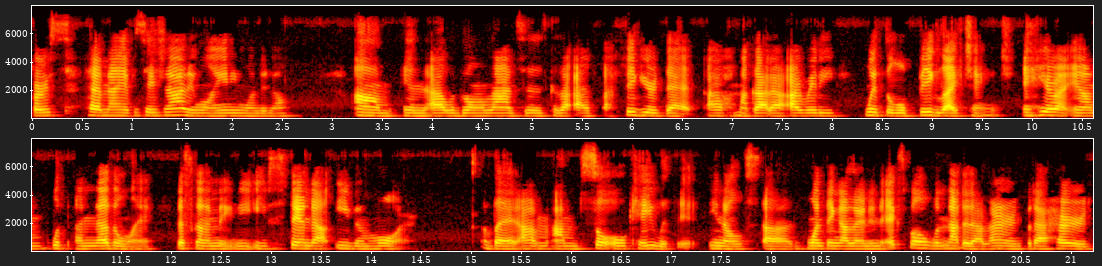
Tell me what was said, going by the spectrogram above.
first had my amputation, I didn't want anyone to know. Um, and I would go online to because I, I, I figured that oh my God I already went through a big life change and here I am with another one that's gonna make me stand out even more. But I'm I'm so okay with it. You know, uh, one thing I learned in the expo, well not that I learned, but I heard,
